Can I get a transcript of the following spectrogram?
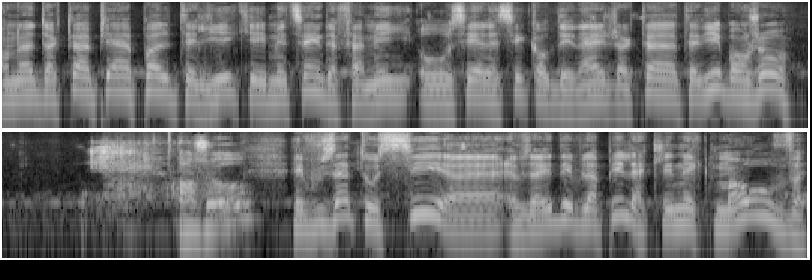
on a docteur Pierre-Paul Tellier, qui est médecin de famille au CLSC Côte-des-Neiges. Docteur Tellier, bonjour. Bonjour. Et vous êtes aussi, euh, vous avez développé la clinique Mauve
